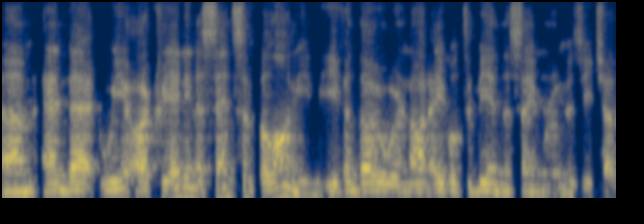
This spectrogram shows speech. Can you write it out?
um, and that we are creating a sense of belonging, even though we're not able to be in the same room as each other.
